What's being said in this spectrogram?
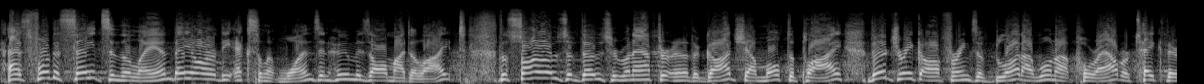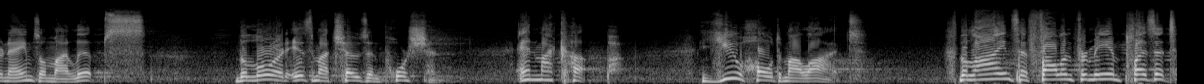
As for the saints in the land, they are the excellent ones, in whom is all my delight. The sorrows of those who run after another God shall multiply. Their drink offerings of blood I will not pour out, or take their names on my lips. The Lord is my chosen portion and my cup. You hold my lot. The lines have fallen for me in pleasant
